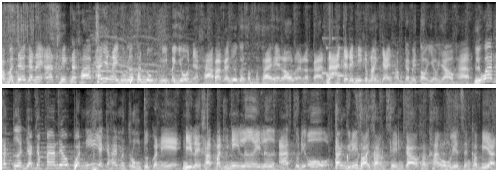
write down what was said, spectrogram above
กลับมาเจอกันในอาร์ทริกนะครับ ถ้ายังไงดูแล้วสนุกมีประโยชน์เนี่ยครับฝากกันช่วยกด subscribe ให้เราหน่อยแล้วกันนะจะได้มีกำลังใจทำกันไปต่อยาวๆครับหรือว่าถ้าเกิดอยากจะไปเร็วกว่านี้อยากจะให้มันตรงจุดกว่านี้นี่เลยครับมาที่นี่เลยเลออาร์สตูดิโอตั้งอยู่ที่ซอย3ามเสนเก้าข้างๆโรงเรียนเซนคาเบียน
